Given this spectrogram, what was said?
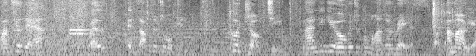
Once you're there, well, it's up to Torbjorn. Good job, team. Handing you over to Commander Reyes. Amari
